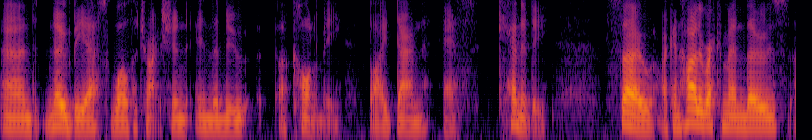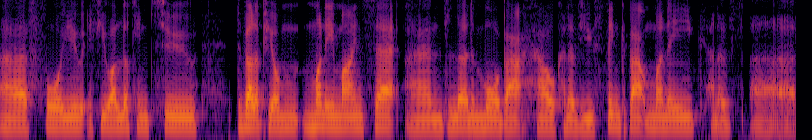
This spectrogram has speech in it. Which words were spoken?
and No BS Wealth Attraction in the New Economy by Dan S. Kennedy. So, I can highly recommend those uh, for you if you are looking to develop your money mindset and learning more about how kind of you think about money, kind of uh,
